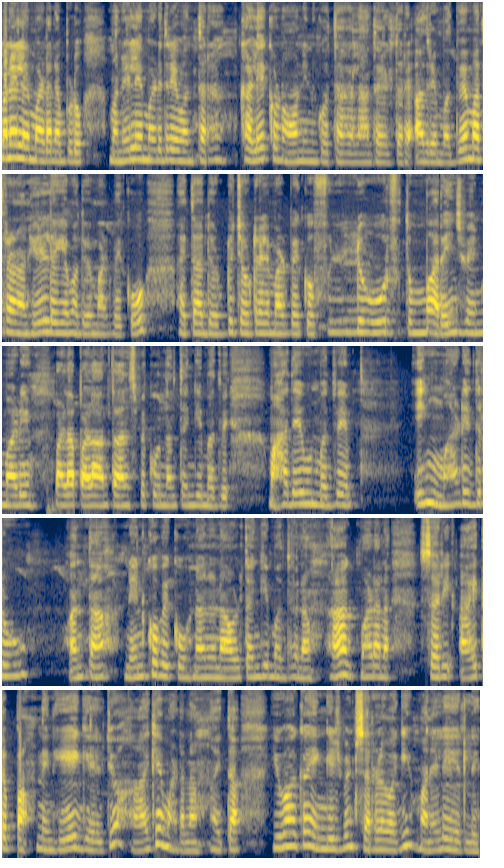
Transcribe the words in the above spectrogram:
ಮನೇಲೇ ಮಾಡೋಣ ಬಿಡು. ಮನೇಲೇ ಮಾಡಿದರೆ ಒಂಥರ ಕಳೆ ಕಣೋ, ನಿನ್ಗೆ ಗೊತ್ತಾಗಲ್ಲ ಅಂತ ಹೇಳ್ತಾರೆ. ಆದರೆ ಮದುವೆ ಮಾತ್ರ ನಾನು ಹೇಳ್ದಾಗೆ ಮದುವೆ ಮಾಡಬೇಕು. ಆಯಿತಾ? ದೊಡ್ಡ ಚೌಟ್ರಿಲೆ ಮಾಡಬೇಕು. ಫುಲ್ಲು ಊರು ತುಂಬ ಅರೇಂಜ್ಮೆಂಟ್ ಮಾಡಿ, ಪಳ ಪಳ ಅಂತ ಅನಿಸ್ಬೇಕು ನನ್ನ ತಂಗಿ ಮದುವೆ. ಮಹಾದೇವನ ಮದುವೆ ಹಿಂಗೆ ಮಾಡಿದ್ರು? ಅಂತ ನೆನ್ಕೋಬೇಕು. ನಾನು ಅವಳ ತಂಗಿ ಮದುವೆನ. ಹಾಗೆ ಮಾಡೋಣ. ಸರಿ, ಆಯ್ತಪ್ಪ. ನೀನು ಹೇಗೆ ಹೇಳ್ತೀಯೋ ಹಾಗೆ ಮಾಡೋಣ. ಆಯಿತಾ? ಇವಾಗ ಎಂಗೇಜ್ಮೆಂಟ್ ಸರಳವಾಗಿ ಮನೇಲೇ ಇರಲಿ.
